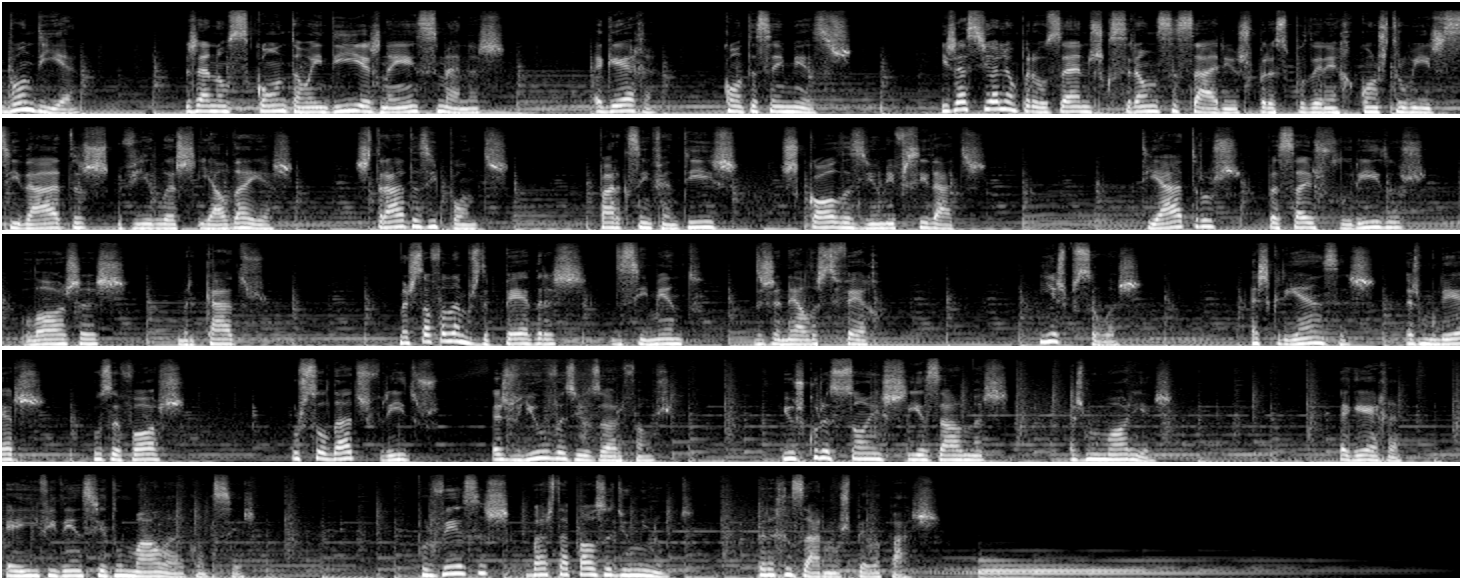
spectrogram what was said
Bom dia. Já não se contam em dias nem em semanas. A guerra conta-se em meses. E já se olham para os anos que serão necessários para se poderem reconstruir cidades, vilas e aldeias, estradas e pontes, parques infantis, escolas e universidades, teatros, passeios floridos, lojas, mercados. Mas só falamos de pedras, de cimento, de janelas de ferro. E as pessoas? As crianças, as mulheres, os avós, os soldados feridos, as viúvas e os órfãos, e os corações e as almas, as memórias. A guerra é a evidência do mal a acontecer. Por vezes, basta a pausa de um minuto para rezarmos pela paz.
